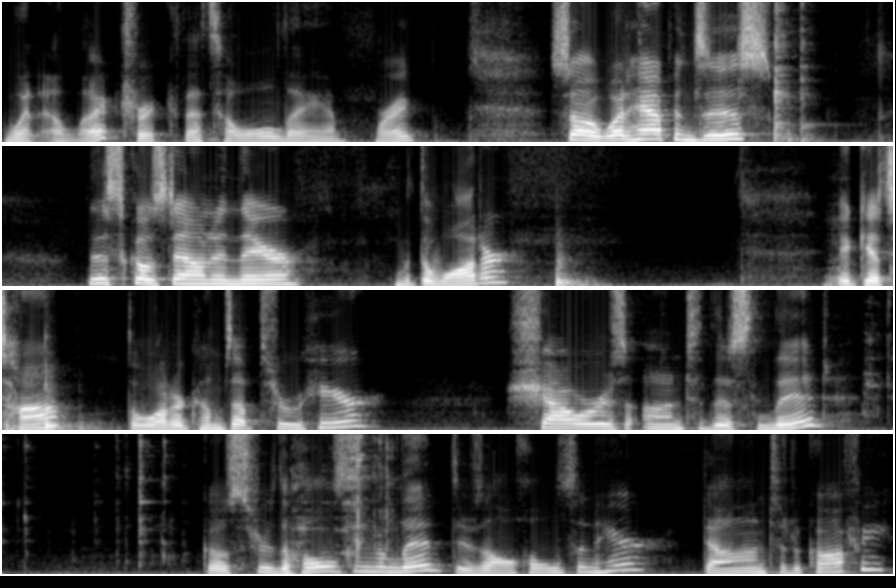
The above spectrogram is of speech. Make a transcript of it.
went electric. That's how old I am, right? So what happens is this goes down in there with the water. It gets hot. The water comes up through here, showers onto this lid, goes through the holes in the lid. There's all holes in here. Down onto the coffee,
